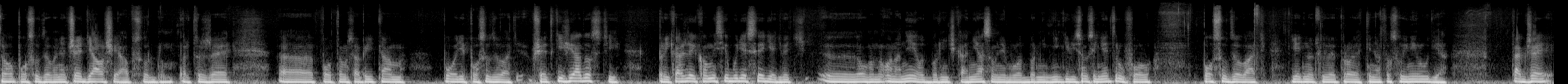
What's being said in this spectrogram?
toho posudzovania, čo je ďalšie absurdum, pretože e, potom sa pýtam, pôjde posudzovať všetky žiadosti, pri každej komisii bude sedieť, veď e, ona nie je odborníčka, ani ja som nebol odborník, nikdy by som si netrúfol posudzovať jednotlivé projekty, na to sú iní ľudia. Takže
